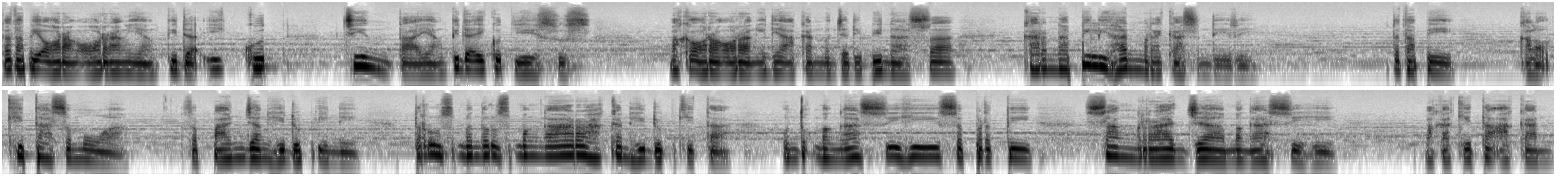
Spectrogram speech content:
Tetapi orang-orang yang tidak ikut cinta, yang tidak ikut Yesus, maka orang-orang ini akan menjadi binasa karena pilihan mereka sendiri. Tetapi kalau kita semua sepanjang hidup ini terus-menerus mengarahkan hidup kita untuk mengasihi seperti Sang Raja mengasihi, maka kita akan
